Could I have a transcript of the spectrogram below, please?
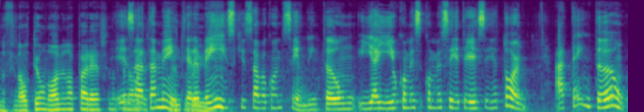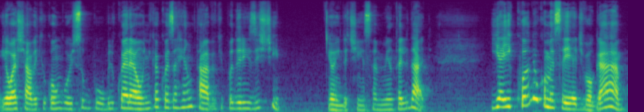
No final o teu nome não aparece no final. Exatamente, era bem isso que estava acontecendo. Então, e aí eu comecei, comecei a ter esse retorno. Até então, eu achava que o concurso público era a única coisa rentável que poderia existir. Eu ainda tinha essa mentalidade. E aí, quando eu comecei a advogar,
